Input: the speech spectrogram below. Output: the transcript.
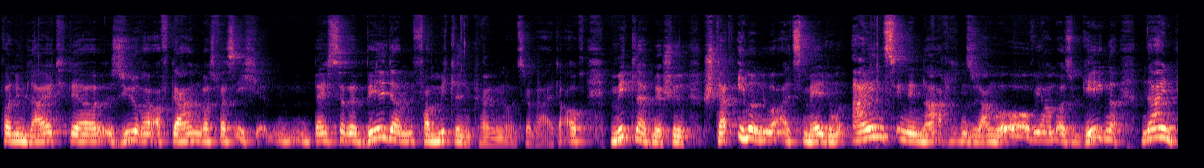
von dem Leid der Syrer, Afghanen, was weiß ich, bessere Bilder vermitteln können und so weiter. Auch Mitleid mehr schön, statt immer nur als Meldung eins in den Nachrichten zu sagen, oh, wir haben also Gegner. Nein,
